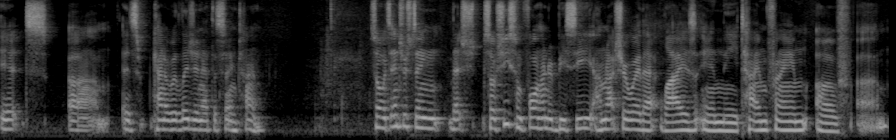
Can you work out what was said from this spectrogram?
it's um, it's kind of religion at the same time. So it's interesting that sh- so she's from 400 BC. I'm not sure where that lies in the time frame of um,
